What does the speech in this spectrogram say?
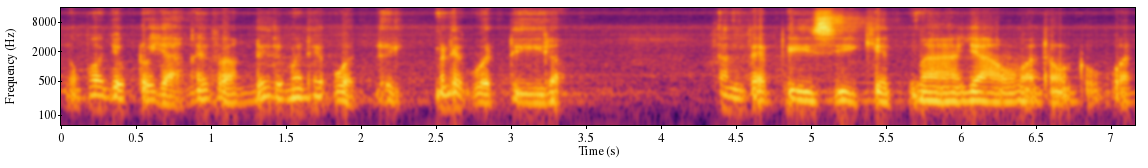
หลวงพ่อยกตัวอย่างให้ฟังได้ไม่ได้อวดเลยไม่ได้อวดดีหรอกตั้งแต่ปีสี่เกตมายาวมาทั้งทุกวัน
